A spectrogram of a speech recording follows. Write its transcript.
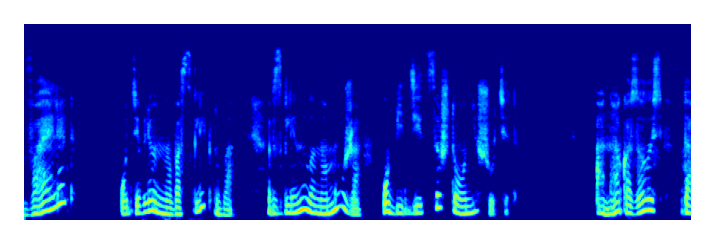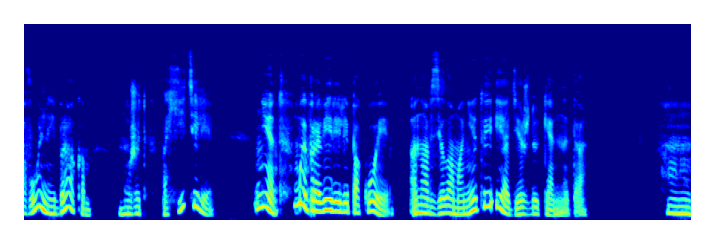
Вайлет? Удивленно воскликнула, взглянула на мужа, убедиться, что он не шутит. Она казалась довольной браком. Может, похитили? Нет, мы проверили покои. Она взяла монеты и одежду Кеннета. Хм,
